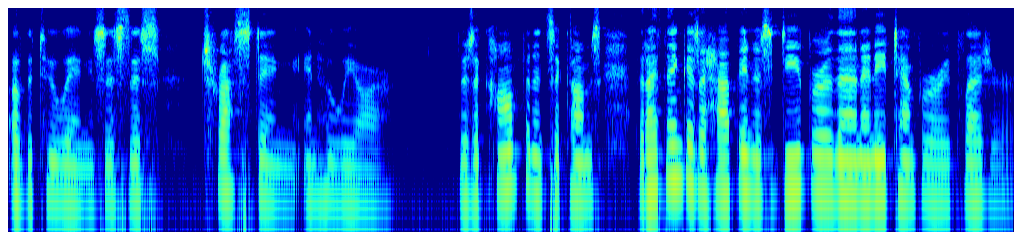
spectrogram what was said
of the two wings, is this trusting in who we are. There's a confidence that comes that I think is a happiness deeper than any temporary pleasure.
